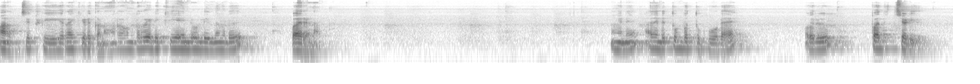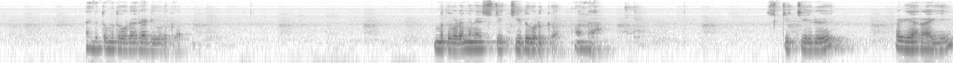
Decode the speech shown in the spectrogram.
അരച്ച് ക്ലിയറാക്കി എടുക്കണം. റൗണ്ട് റെഡിക്ക് അതിന്റെ ഉള്ളിൽ നിന്ന് ഇങ്ങോട്ട് വരണം. അങ്ങനെ അതിന്റെ തുമ്പത്ത് കൂടെ ഒരു പതിച്ചടി. അതിന്റെ തുമ്പത്ത് കൂടെ ഒരു അടി കൊടുക്കുക. തുമ്പത്ത് കൂടെ ഇങ്ങനെ സ്റ്റിച്ച് ചെയ്ത് കൊടുക്കുക. വേണ്ട സ്റ്റിച്ച് ചെയ്ത് കഴിയാറായി.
